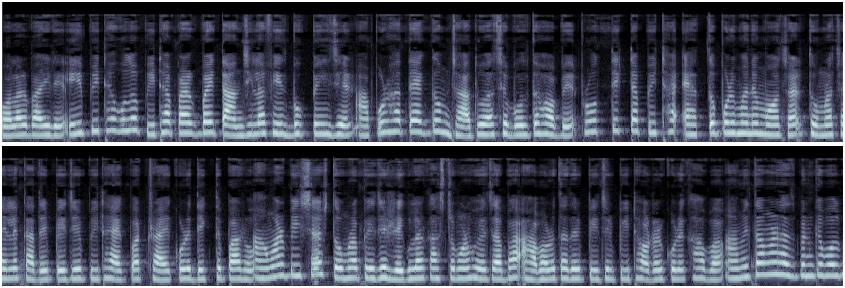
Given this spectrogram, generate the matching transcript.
বলার বাইরে। এই পিঠাগুলো Pitha park by Tanjila Facebook পেজের আপুর হাতে একদম জাদু আছে বলতে হবে। প্রত্যেকটা পিঠা এত পরিমাণে মজার, তোমরা চাইলে তাদের পেজের পিঠা একবার ট্রাই করে দেখতে পারো। আমার বিশ্বাস, তোমরা পেজের রেগুলার কাস্টমার হয়ে যাবা, আবারও তাদের পেজের পিঠা অর্ডার করে খাবা। আমি তো আমার হাজবেন্ডকে বলব,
